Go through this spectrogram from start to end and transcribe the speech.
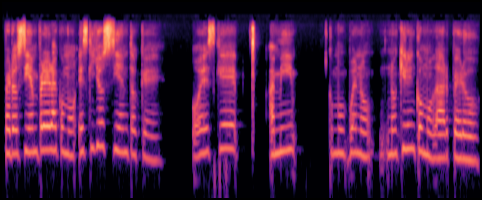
pero siempre era como, es que yo siento que, o es que a mí, como, bueno, no quiero incomodar, pero,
